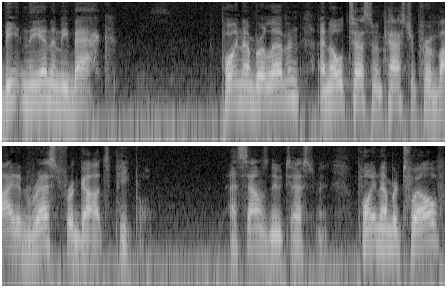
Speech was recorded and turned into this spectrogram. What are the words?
beating the enemy back. Point number 11 an Old Testament pastor provided rest for God's people. That sounds New Testament. Point number 12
